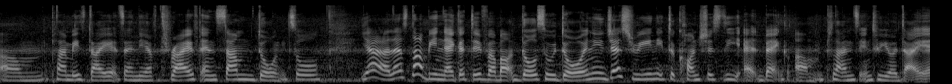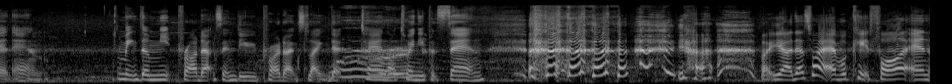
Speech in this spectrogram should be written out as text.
um, plant-based diets and they have thrived and some don't. So yeah let's not be negative about those who don't. And you just really need to consciously add back um, plants into your diet and make the meat products and dairy products like that 10 or 20 percent. Yeah but yeah that's what i advocate for and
